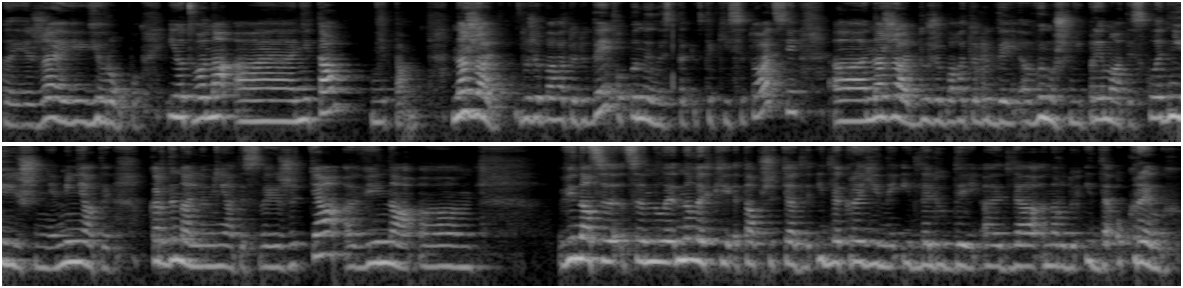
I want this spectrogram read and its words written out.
приїжджає в Європу. І от вона е, ні там, ні там. На жаль, дуже багато людей опинились в такій ситуації. Е, На жаль, дуже багато людей вимушені приймати складні рішення, міняти кардинально міняти своє життя. Війна. Війна це, це неле- нелегкий етап життя для, і для країни, і для людей, а для народу, і для окремих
